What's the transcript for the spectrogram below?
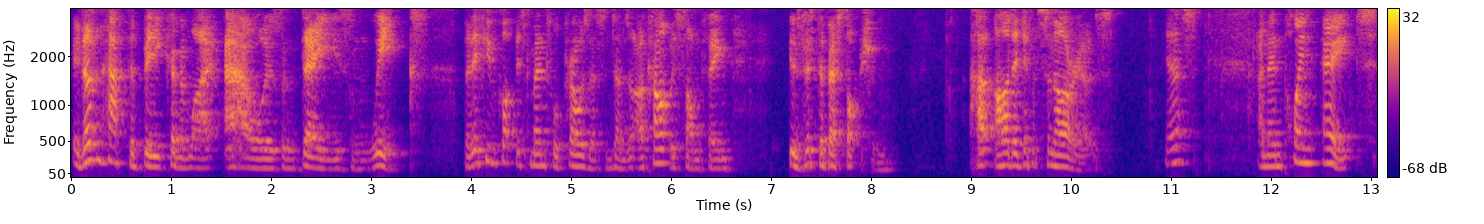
It doesn't have to be kind of like hours and days and weeks, but if you've got this mental process in terms of, I come up with something, is this the best option? How, are there different scenarios? Yes? And then point eight,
